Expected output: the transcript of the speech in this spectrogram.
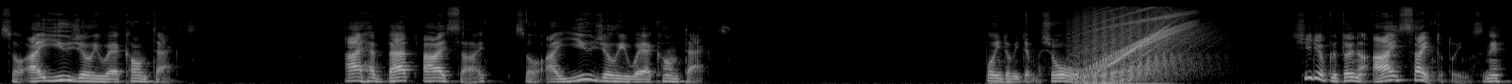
so I usually wear contacts. I have bad eyesight, So I usually wear contacts. ポイント見てみましょう。視力というのはアイサイトと言いますね。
